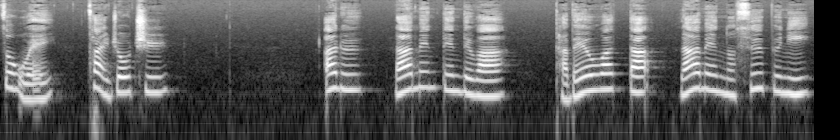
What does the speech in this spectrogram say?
作为菜粥吃。あるラーメン店では食べ終わったラーメンのスープに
